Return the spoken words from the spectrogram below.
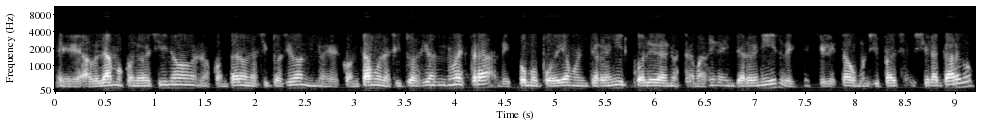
eh, hablamos con los vecinos, nos contaron la situación, nos contamos la situación nuestra, de cómo podíamos intervenir, cuál era nuestra manera de intervenir, de que, el Estado municipal se hiciera cargo,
